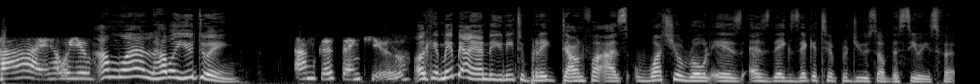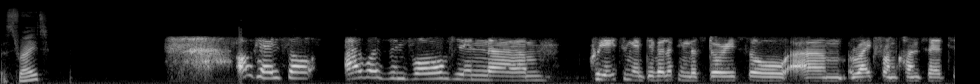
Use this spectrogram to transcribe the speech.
Hi, how are you? I'm well. How are you doing? I'm good, thank you. Okay, maybe Ayanda, you need to break down for us what your role is as the executive producer of the series first, right? Okay, so I was involved in um, creating and developing the story, so um, right from concept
